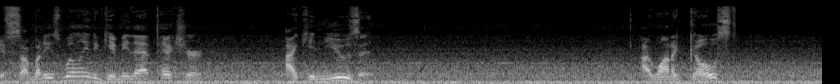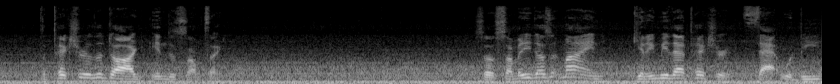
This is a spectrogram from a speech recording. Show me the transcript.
If somebody's willing to give me that picture, I can use it. I want to ghost the picture of the dog into something. So if somebody doesn't mind getting me that picture, that would be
